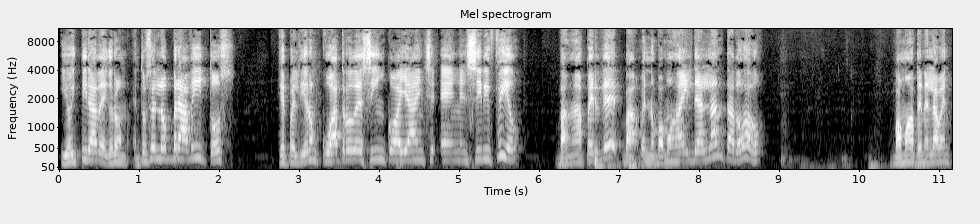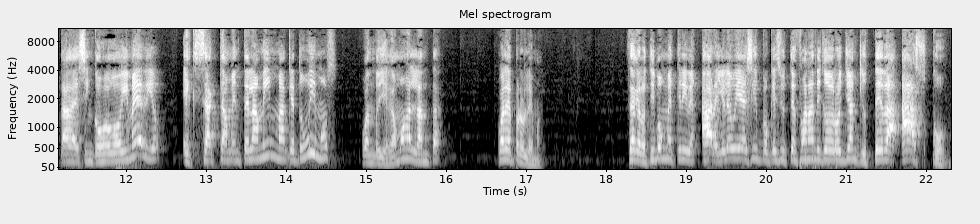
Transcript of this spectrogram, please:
Y hoy tira de Grom. Entonces los bravitos, que perdieron 4 de 5 allá en, en el City Field, van a perder, va- nos vamos a ir de Atlanta 2 a 2. Vamos a tener la ventaja de 5 juegos y medio, exactamente la misma que tuvimos cuando llegamos a Atlanta. ¿Cuál es el problema? O sea, que los tipos me escriben. Ahora, yo le voy a decir, porque si usted es fanático de los Yankees, usted da asco.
